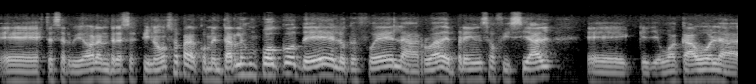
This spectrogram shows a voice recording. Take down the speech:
eh, este servidor Andrés Espinosa, para comentarles un poco de lo que fue la rueda de prensa oficial eh, que llevó a cabo la,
